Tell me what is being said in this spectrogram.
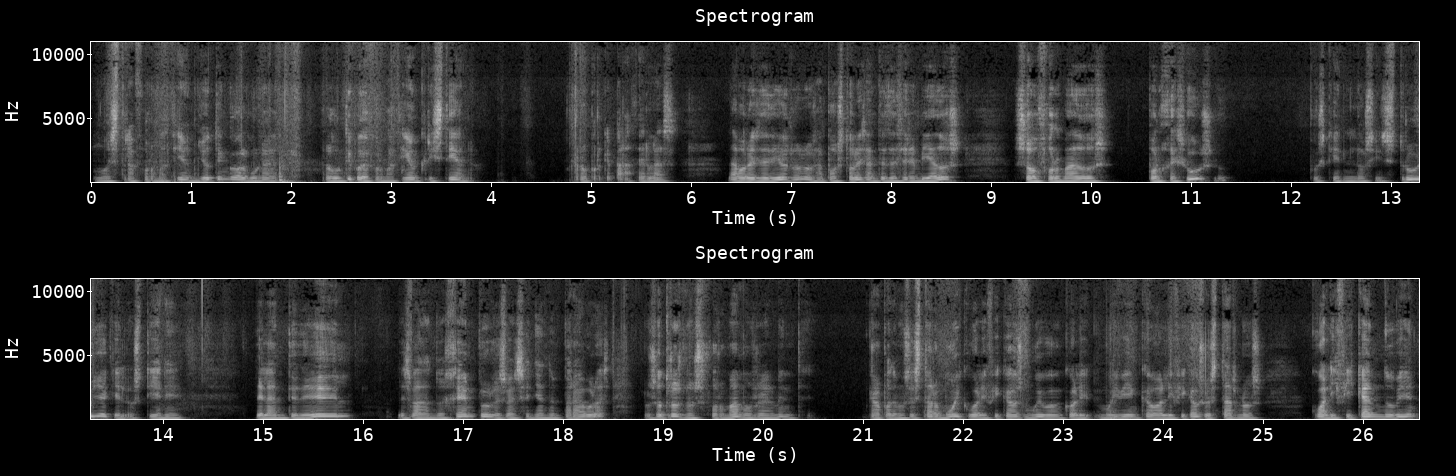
nuestra formación. Yo tengo alguna, algún tipo de formación cristiana. Claro, porque para hacer las labores de Dios, ¿no? Los apóstoles, antes de ser enviados, son formados por Jesús, ¿no? Pues quien los instruye, quien los tiene delante de Él, les va dando ejemplos, les va enseñando en parábolas. Nosotros nos formamos realmente podemos estar muy cualificados, muy, muy bien cualificados o estarnos cualificando bien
